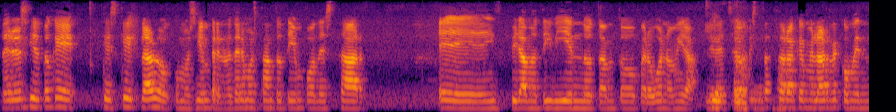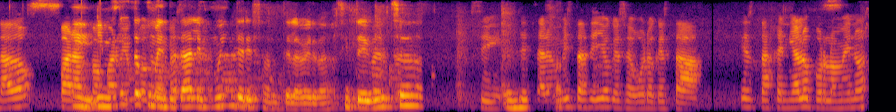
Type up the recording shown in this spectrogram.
pero es cierto que, que, es que, claro, como siempre, no tenemos tanto tiempo de estar eh, inspirándote y viendo tanto, pero bueno, mira, le voy a echar un vistazo ahora que me lo has recomendado para sí, y documental, es muy interesante, la verdad. Si te gusta... Sí, te echaré un vistacillo que seguro que está, que está genial o por lo menos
